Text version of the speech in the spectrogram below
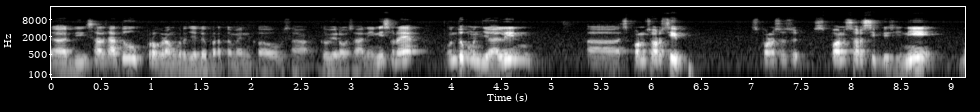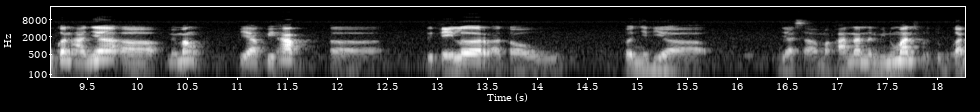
uh, di salah satu program kerja departemen keusaha, kewirausahaan ini sebenarnya untuk menjalin uh, sponsorship. Sponsorship sponsorship di sini bukan hanya uh, memang pihak-pihak uh, retailer atau penyedia jasa makanan dan minuman seperti itu bukan.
